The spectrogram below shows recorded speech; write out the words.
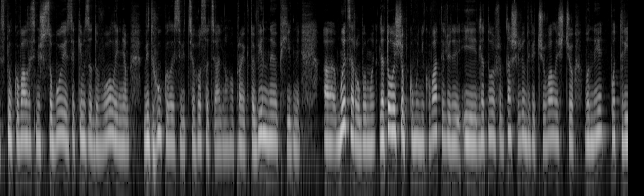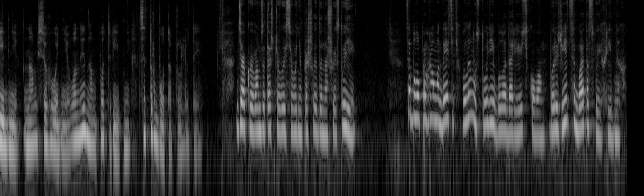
спілкувалися між собою, з яким задоволенням відгукувалися від цього соціального проєкту. Він необхідний. А Ми це робимо для того, щоб комунікувати люди, і для того, щоб наші люди відчували, що вони потрібні нам сьогодні. Вони нам потрібні. Це турбота про людей. Дякую вам за те, що ви сьогодні прийшли до нашої студії. Це була програма «10 хвилин. У студії була Дар'я Юськова. Бережіть себе та своїх рідних.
